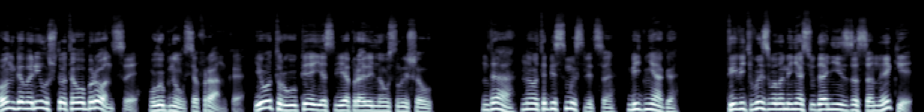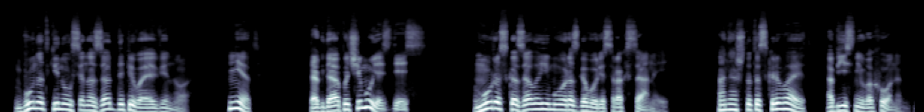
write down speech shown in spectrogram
«Он говорил что-то о бронце», — улыбнулся Франко. «И о трупе, если я правильно услышал». «Да, но это бессмыслица, бедняга». «Ты ведь вызвала меня сюда не из-за Санеки?» Бун откинулся назад, допивая вино. «Нет». «Тогда почему я здесь?» Мура сказала ему о разговоре с Рахсаной. «Она что-то скрывает», — объяснила Хонан.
